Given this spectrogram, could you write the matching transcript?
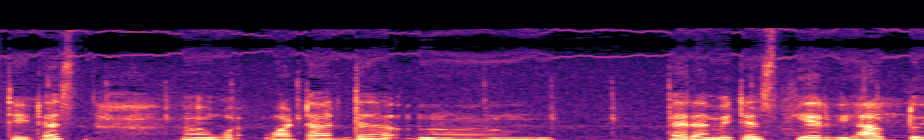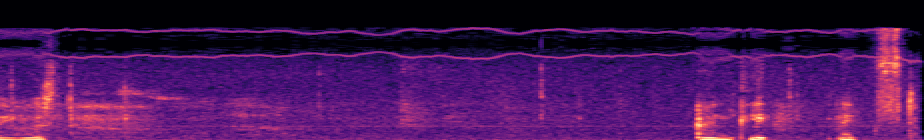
status. Uh, wh what are the um, parameters here we have to use? And click next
